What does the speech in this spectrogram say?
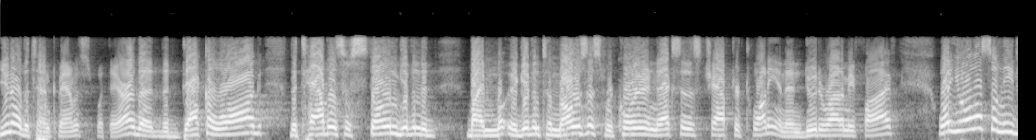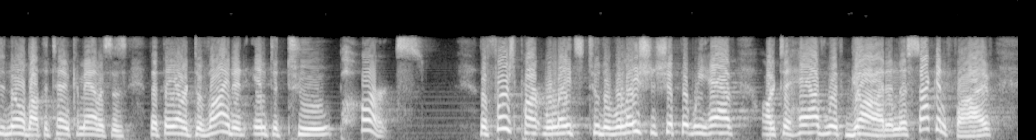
You know the Ten Commandments, what they are the, the Decalogue, the tablets of stone given to, by, uh, given to Moses, recorded in Exodus chapter 20 and in Deuteronomy 5. What you also need to know about the Ten Commandments is that they are divided into two parts. The first part relates to the relationship that we have are to have with God, and the second five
